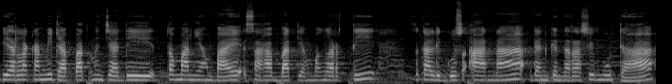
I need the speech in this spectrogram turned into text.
biarlah kami dapat menjadi teman yang baik, sahabat yang mengerti, sekaligus anak dan generasi muda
